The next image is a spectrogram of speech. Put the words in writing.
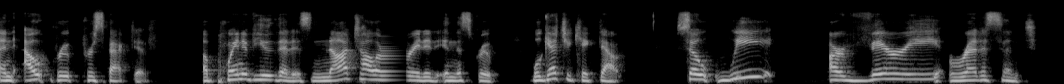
an out group perspective, a point of view that is not tolerated in this group will get you kicked out. So we are very reticent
